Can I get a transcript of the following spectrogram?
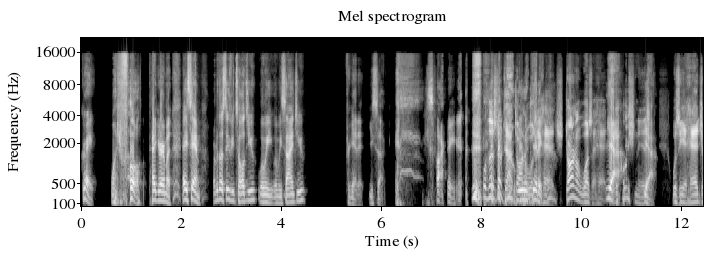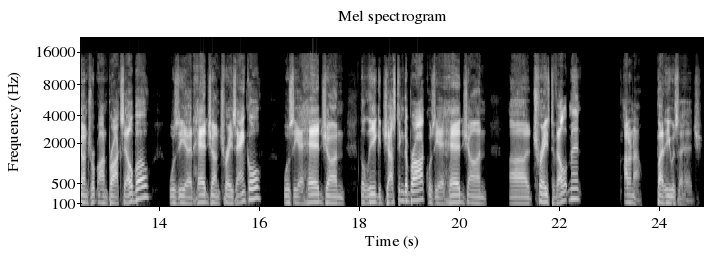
great, wonderful, thank you very much. Hey Sam, remember those things we told you when we when we signed you? Forget it, you suck. Sorry. Well, there's no doubt We Darnold was a hedge. Darnold was a hedge. Yeah. The question is, Yeah, was he a hedge on on Brock's elbow? Was he a hedge on Trey's ankle? Was he a hedge on the league adjusting to Brock? Was he a hedge on uh, Trey's development? I don't know, but he was a hedge.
